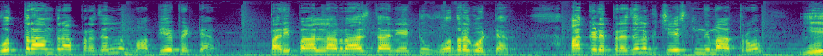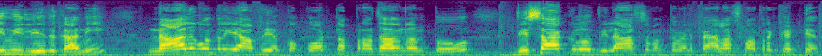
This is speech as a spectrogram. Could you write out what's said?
ఉత్తరాంధ్ర ప్రజలను మభ్యపెట్టారు. పరిపాలనా రాజధాని అంటూ వదరగొట్టారు. అక్కడ ప్రజలకు చేసింది మాత్రం ఏమీ లేదు కానీ నాలుగు వందల యాభై ఒక్క కోట్ల ప్రధానంతో విశాఖలో విలాసవంతమైన ప్యాలెన్స్ మాత్రం కట్టారు.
